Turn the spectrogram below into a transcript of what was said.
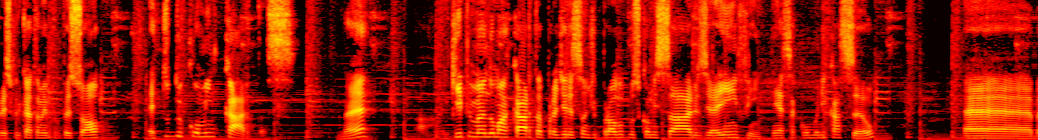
Pra explicar também pro pessoal, é tudo como em cartas, né? A equipe manda uma carta para a direção de prova para os comissários, e aí, enfim, tem essa comunicação. É...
